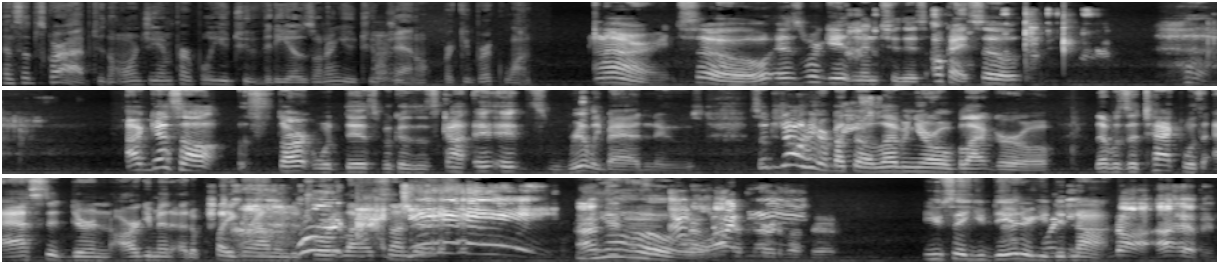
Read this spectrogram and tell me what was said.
and subscribe to the Orangey and Purple YouTube videos on our YouTube channel, BrickyBrick1. Alright, so as we're getting into this, okay, so I guess I'll start with this because it's kind it's really bad news. So did y'all hear about the 11 year old black girl that was attacked with acid during an argument at a playground in Detroit last I Sunday? did. I Yo. didn't. No, I haven't heard about that. You said you did or you did not? No, I haven't.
